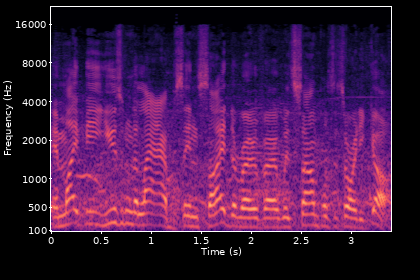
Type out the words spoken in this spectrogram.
it might be using the labs inside the rover with samples it's already got.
